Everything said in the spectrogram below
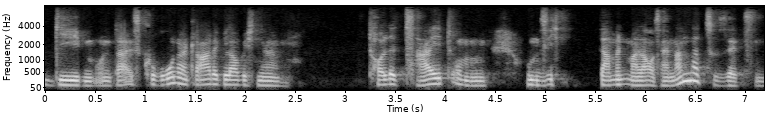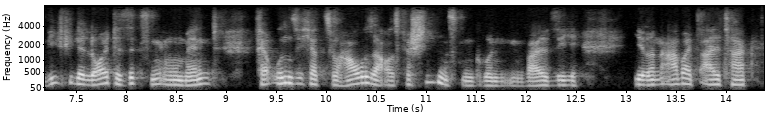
geben. Und da ist Corona gerade, glaube ich, eine tolle Zeit, um, um sich damit mal auseinanderzusetzen. Wie viele Leute sitzen im Moment verunsichert zu Hause aus verschiedensten Gründen, weil sie ihren Arbeitsalltag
